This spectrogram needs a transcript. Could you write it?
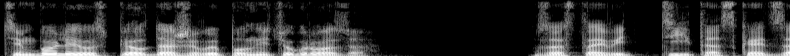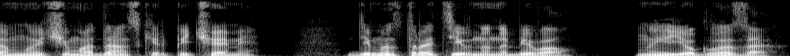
Тем более успел даже выполнить угрозу. Заставить Ти таскать за мной чемодан с кирпичами. Демонстративно набивал, на ее глазах.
